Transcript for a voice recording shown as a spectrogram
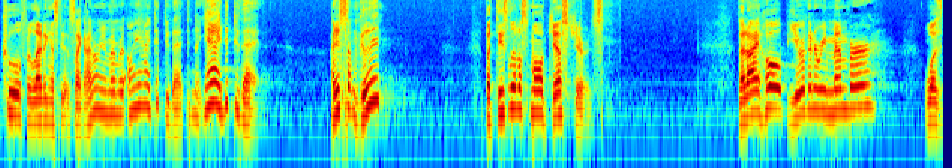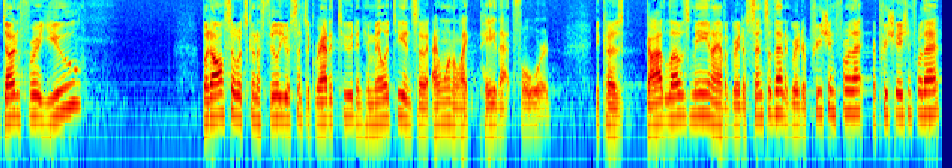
cool for letting us do It's like, I don't remember. Oh, yeah, I did do that, didn't I? Yeah, I did do that. I did something good. But these little small gestures that I hope you're going to remember was done for you, but also it's going to fill you a sense of gratitude and humility. And so I want to like pay that forward because God loves me and I have a greater sense of that, a greater appreciation for that, appreciation for that,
